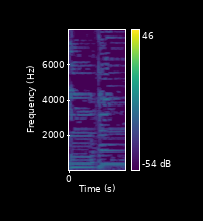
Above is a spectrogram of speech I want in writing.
you.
